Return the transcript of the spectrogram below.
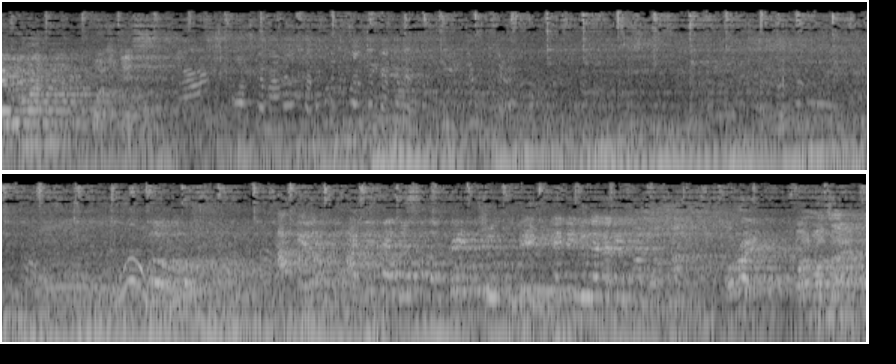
everyone, watch this. I think that was the same truth today. Let me do that again one more time. All right, one more time.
